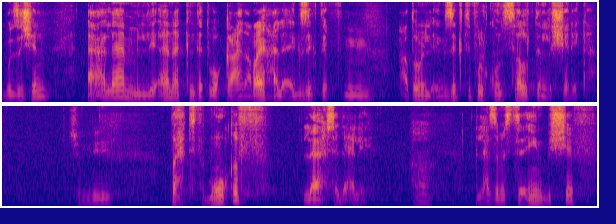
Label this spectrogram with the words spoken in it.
position أعلى من اللي أنا كنت أتوقع. أنا رايح على executive مم. أعطوني ال executive وال consultant للشركة. جميل. طحت في موقف لا احسد عليه. ها. لازم استعين بالشيف.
